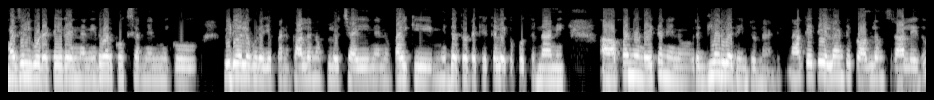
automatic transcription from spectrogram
మజిల్ కూడా టేర్ అయిందని ఇదివరకు ఒకసారి నేను మీకు వీడియోలో కూడా చెప్పాను. కాళ్ళ నొప్పులు వచ్చాయి. నేను పైకి మిద్దె తోటకి ఎక్కలేకపోతున్నా అని. ఆ, అప్పటి నుండి అయితే నేను రెగ్యులర్గా తింటున్నా అండి. నాకైతే ఎలాంటి ప్రాబ్లమ్స్ రాలేదు.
